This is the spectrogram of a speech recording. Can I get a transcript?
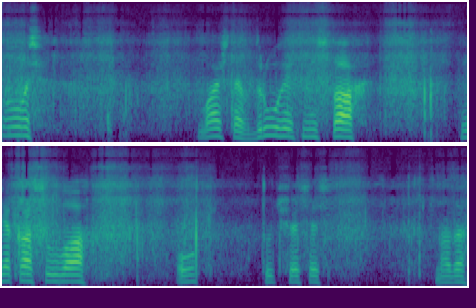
Ось. Бачите, в других містах яка сула. О, тут щось ось треба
